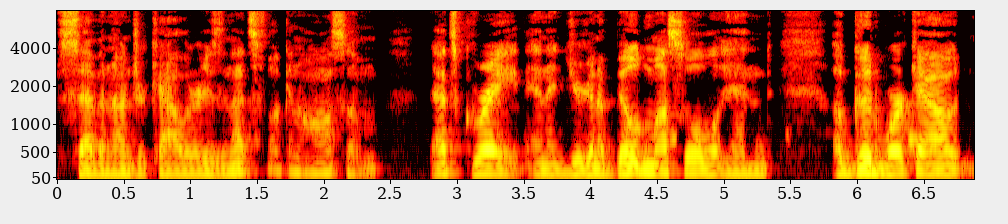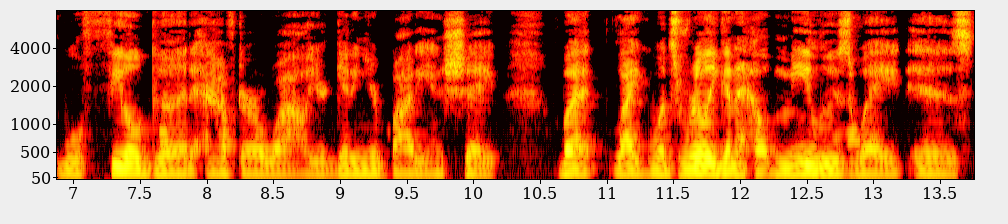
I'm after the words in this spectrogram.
700 calories, and that's fucking awesome. That's great, and you're gonna build muscle, and a good workout will feel good after a while. You're getting your body in shape. But like, what's really gonna help me lose weight is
